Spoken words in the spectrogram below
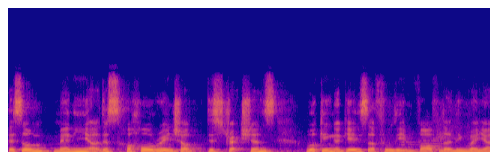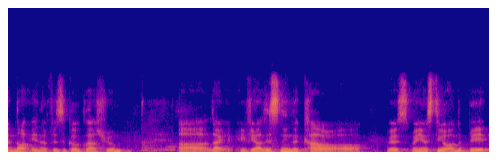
there's so many uh, there's a whole range of distractions working against a fully involved learning when you're not in a physical classroom. uh, like if you are listening in the car or, or when you're still on the bed.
